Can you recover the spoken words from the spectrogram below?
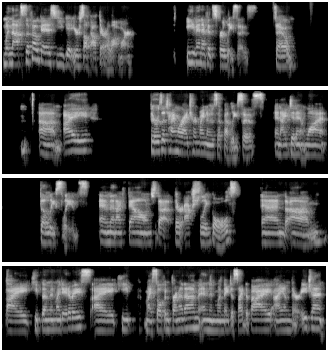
when that's the focus, you get yourself out there a lot more, even if it's for leases. So um, I, there was a time where I turned my nose up at leases and I didn't want the lease leads. And then I found that they're actually gold. And um, I keep them in my database. I keep myself in front of them. And then when they decide to buy, I am their agent.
